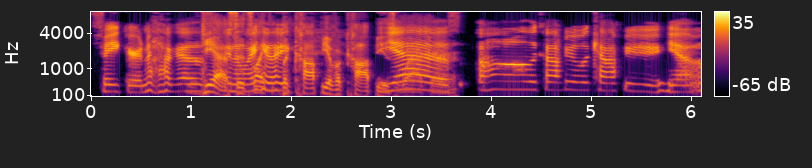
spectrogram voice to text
faker Nagas. yes, it's way, like, the copy of a copy is yes. whacker. Oh, the copy of a copy. Yeah.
